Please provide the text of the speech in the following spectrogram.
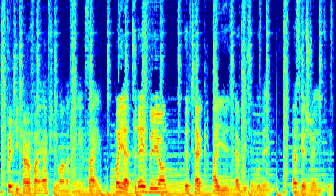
pretty terrifying actually, why am I saying exciting? But yeah, today's video, the tech I use every single day. Let's get straight into it.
